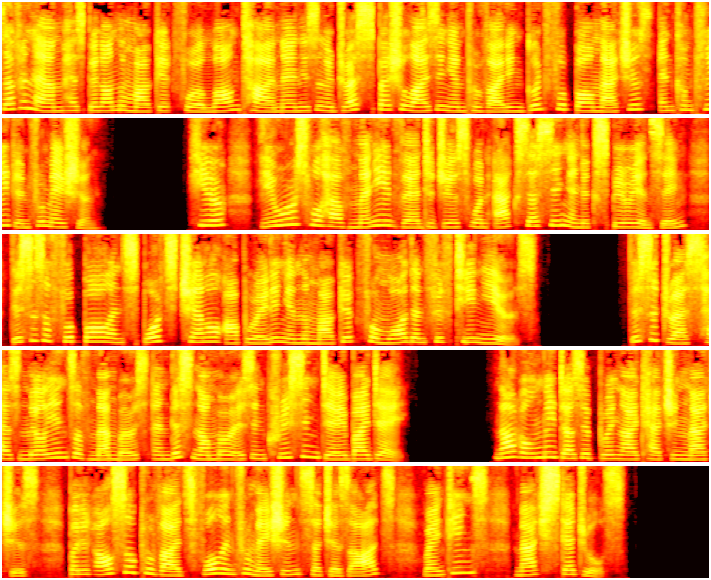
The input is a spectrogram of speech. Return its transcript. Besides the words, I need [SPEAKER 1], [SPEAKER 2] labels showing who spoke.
[SPEAKER 1] 7M has been on the market for a long time and is an address specializing in providing good football matches and complete information. Here, viewers will have many advantages when accessing and experiencing. This is a football and sports channel operating in the market for more than 15 years. This address has millions of members and this number is increasing day by day. Not only does it bring eye-catching matches, but it also provides full information such as odds, rankings, match schedules.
